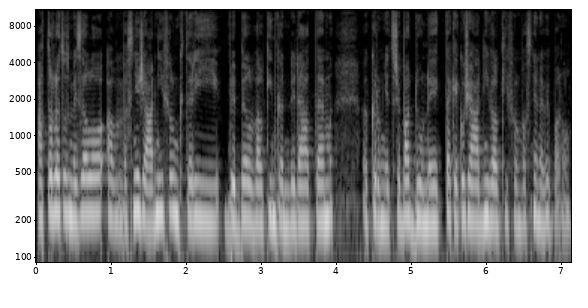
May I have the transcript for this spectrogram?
A tohle to zmizelo a vlastně žádný film, který by byl velkým kandidátem, kromě třeba Duny, tak jako žádný velký film vlastně nevypadl.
